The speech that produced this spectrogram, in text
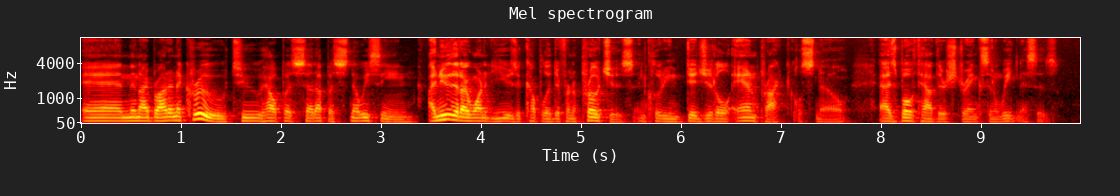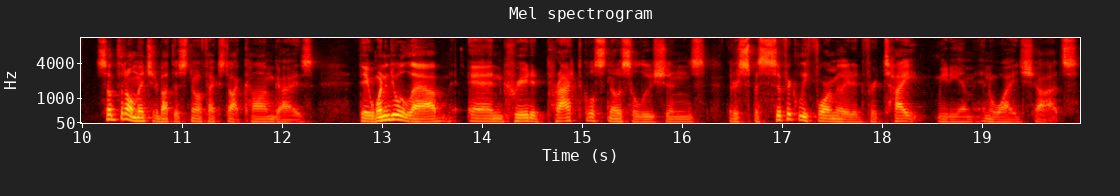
and then I brought in a crew to help us set up a snowy scene. I knew that I wanted to use a couple of different approaches, including digital and practical snow, as both have their strengths and weaknesses. Something I'll mention about the snoweffects.com guys. They went into a lab and created practical snow solutions that are specifically formulated for tight, medium, and wide shots.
